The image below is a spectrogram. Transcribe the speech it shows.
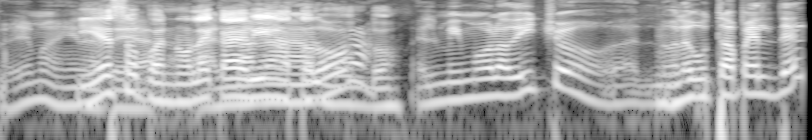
Pues imagínate, eso, pues, no le cae bien a todo el mundo. Él mismo lo ha dicho, no le gusta perder.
